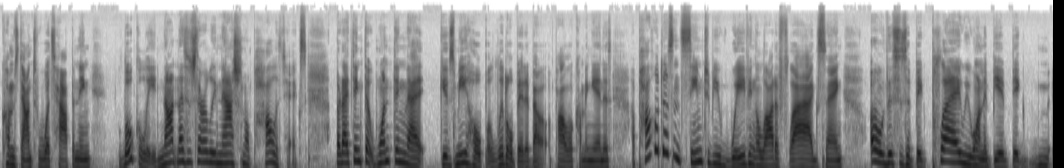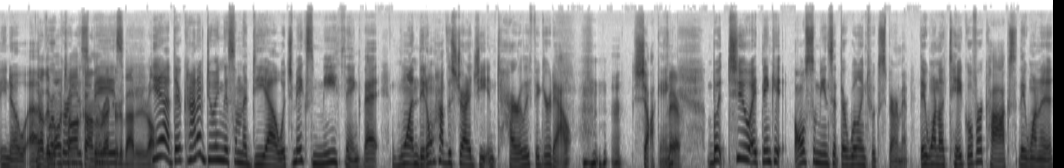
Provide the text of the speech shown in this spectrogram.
comes down to what's happening locally, not necessarily national politics. But I think that one thing that gives me hope a little bit about Apollo coming in is Apollo doesn't seem to be waving a lot of flags saying, "Oh, this is a big play. We want to be a big, you know, uh, no." They won't talk on the record about it at all. Yeah, they're kind of doing this on the DL, which makes me think that one, they don't have the strategy entirely figured out. mm. Shocking. Fair. But two, I think it also means that they're willing to experiment. They want to take over Cox. They want to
